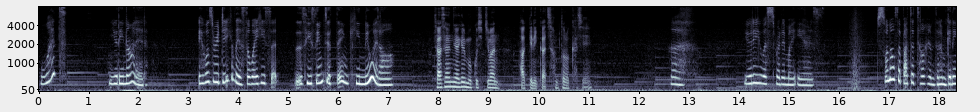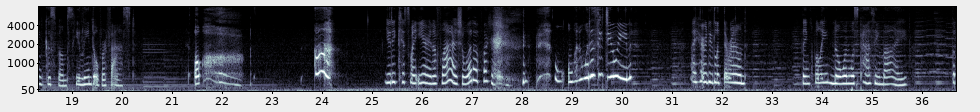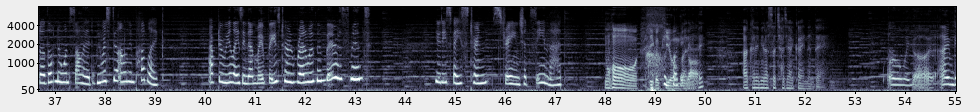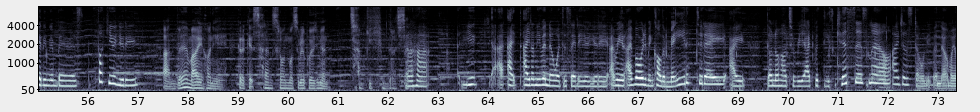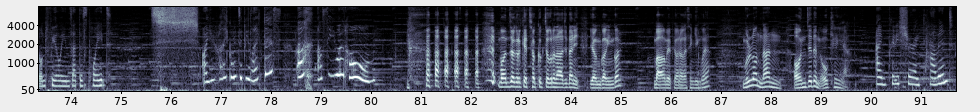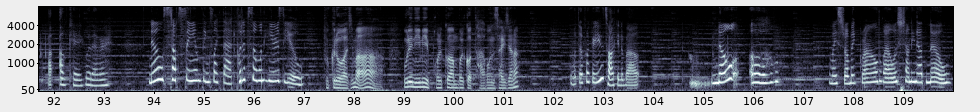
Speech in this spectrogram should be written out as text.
What? Yuri nodded. It was ridiculous the way he said. He seemed to think he knew it all. 자세한 이야기를 묻고 싶지만 바뀌니까 참도록 하지. Uh, Yuri whispered in my ears. Just when I was about to tell him that I'm getting goosebumps, he leaned over fast. Oh! ah! Yuri kissed my ear in a flash. What a fucker. what, what is he doing? I heard he looked around. Thankfully, no one was passing by. But although no one saw it, we were still out in public. After realizing that, my face turned red with embarrassment. Yuri's face turned strange at seeing that. 오, 이거 귀여운 fucking 말인데. 아카데미라서 자제할까 했는데. Oh my god, I'm getting embarrassed. Fuck you, Yuri. 안 돼, 마이 허니. 그렇게 사랑스러운 모습을 보여주면 참기 힘들어지잖아. Uh huh. You, I, I, I don't even know what to say to you, Yuri. I mean, I've already been called a maid today. I don't know how to react with these kisses now. I just don't even know my own feelings at this point. Shh! Are you really going to be like this? Ugh, I'll see you at home. 먼저 그렇게 적극적으로 나와주다니 영광인걸? 마음의 변화가 생긴 거야? 물론 난 언제든 오케이야. I'm pretty sure I haven't. Uh, okay, whatever. No, stop saying things like that. What if someone hears you? 부끄러워하지 마. 우린 이미 볼 거 안 볼 거 다 본 사이잖아. What the fuck are you talking about? No. Oh. My stomach growled while I was shouting out no.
